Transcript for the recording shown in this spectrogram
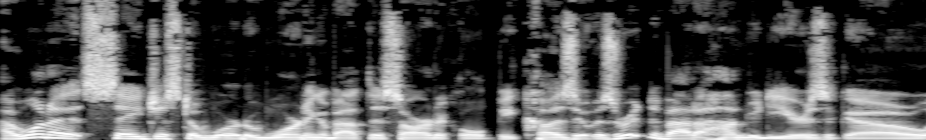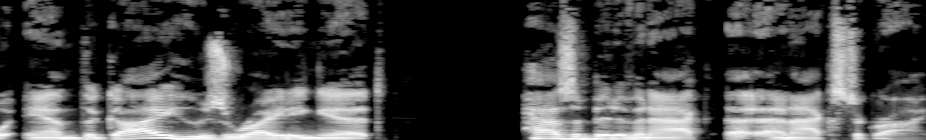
I want to say just a word of warning about this article because it was written about 100 years ago, and the guy who's writing it has a bit of an, act, an axe to grind.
